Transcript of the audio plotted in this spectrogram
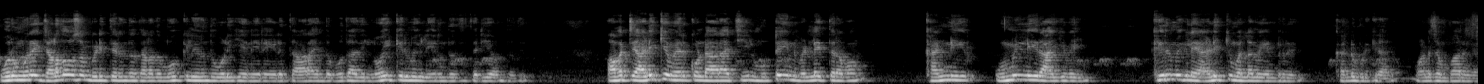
ஒருமுறை ஜலதோஷம் பிடித்திருந்த தனது மூக்கில் இருந்து ஒழுகிய நீரை எடுத்து ஆராய்ந்த போது அதில் நோய் கிருமிகள் இருந்தது தெரிய வந்தது. அவற்றை அழிக்க மேற்கொண்ட ஆராய்ச்சியில் முட்டையின் வெள்ளை திரவம் கண்ணீர் உமிழ்நீர் ஆகியவை கிருமிகளை அழிக்கும் வல்லமை என்று கண்டுபிடிக்கிறார். மனுஷன் பாருங்க.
